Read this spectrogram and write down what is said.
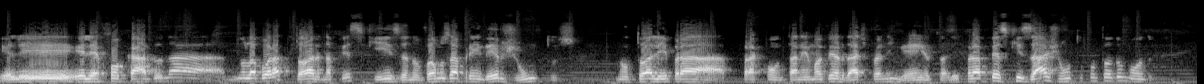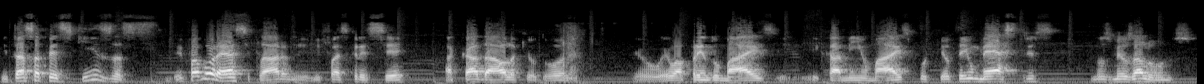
Ele, ele é focado na, no laboratório, na pesquisa, não vamos aprender juntos. Não estou ali para contar nenhuma verdade para ninguém, eu estou ali para pesquisar junto com todo mundo. Então essa pesquisa me favorece, claro, me, me faz crescer a cada aula que eu dou, né? Eu, eu aprendo mais e, e caminho mais porque eu tenho mestres nos meus alunos.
